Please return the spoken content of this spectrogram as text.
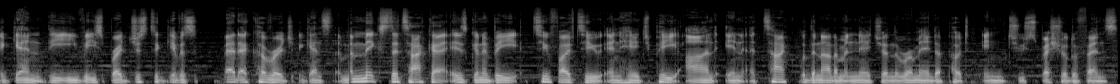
again, the EV spread just to give us better coverage against them. A mixed attacker is going to be 252 in HP and in attack with an adamant nature and the remainder put into special defense.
